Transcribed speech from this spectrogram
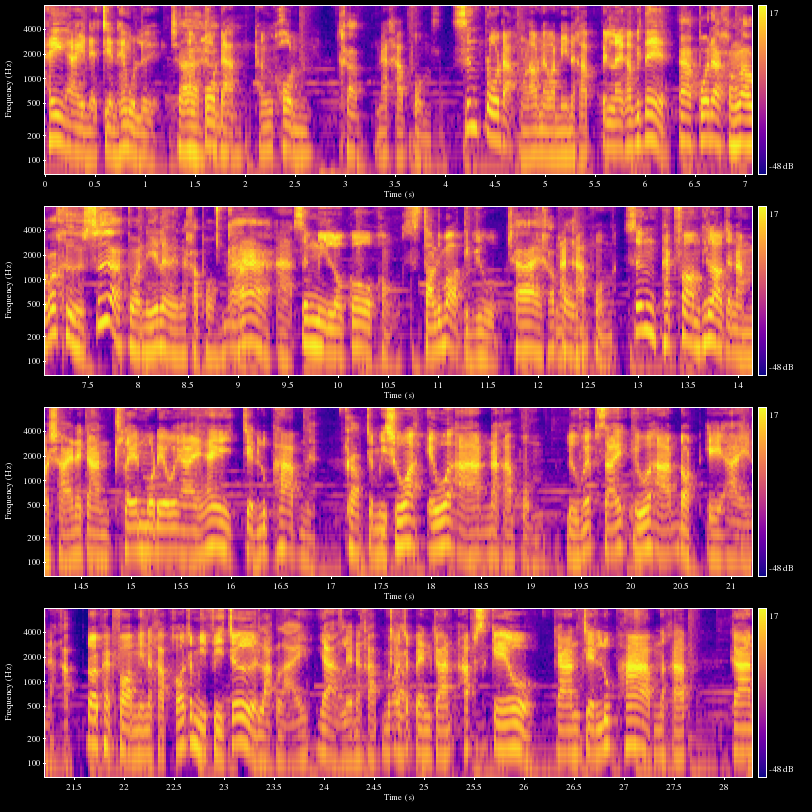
ให้ AI เนี่ยเจนให้หมดเลยใช่ทั้งครับโปรดักทั้งคนครับนะครับผมซึ่งโปรดักของเราในวันนี้นะครับ เป็นอะไรครับพี่เต้อ่าโปรดักของเราก็คือเสื้อตัวนี้เลยนะครับผมอ่าอ่าซึ่งมีโลโก้ของ Storyboard ติดอยู่ ใช่ครับผนะมครับผม ซึ่งแพลตฟอร์มที่เราจะนำมาใช้ในการเทรนโมเดล AI ให้เจนรูปภาพเนี่ยครับ จะมีชื่อว่า Everart นะครับผม หรือเว็บไซต์ everart.ai นะครับ โดยแพลตฟอร์มนี้นะครับเขาจะมีฟีเจอร์หลากหลายอย่างเลยนะครับ ไม่ว่าจะเป็นการ upscale การเจนรูปภาพนะครับ การ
